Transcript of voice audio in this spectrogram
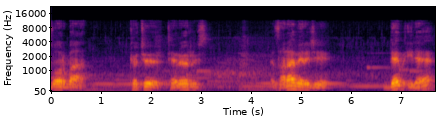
zorba, kötü, terörist, zarar verici dev ile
